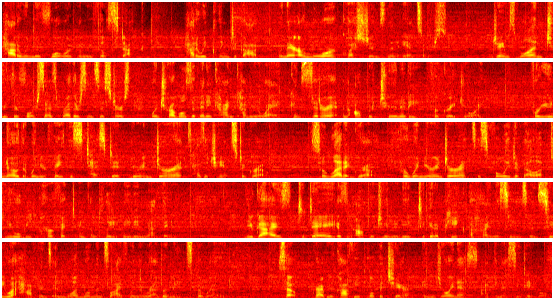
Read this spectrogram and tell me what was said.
How do we move forward when we feel stuck? How do we cling to God when there are more questions than answers? James 1 2 through 4 says, Brothers and sisters, when troubles of any kind come your way, consider it an opportunity for great joy. For you know that when your faith is tested, your endurance has a chance to grow. So let it grow, for when your endurance is fully developed, you will be perfect and complete, needing nothing. You guys, today is an opportunity to get a peek behind the scenes and see what happens in one woman's life when the rubber meets the road. So grab your coffee, pull up a chair, and join us at the messy table.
